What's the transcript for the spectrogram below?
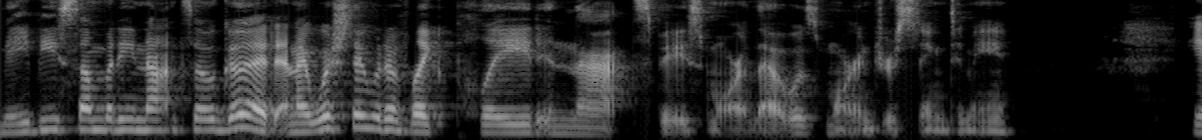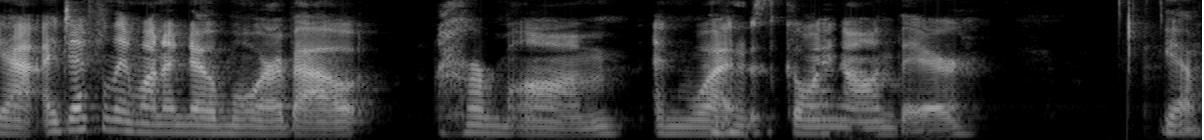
maybe somebody not so good. And I wish they would have like played in that space more. That was more interesting to me. Yeah, I definitely want to know more about her mom and what mm-hmm. is going on there. Yeah.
